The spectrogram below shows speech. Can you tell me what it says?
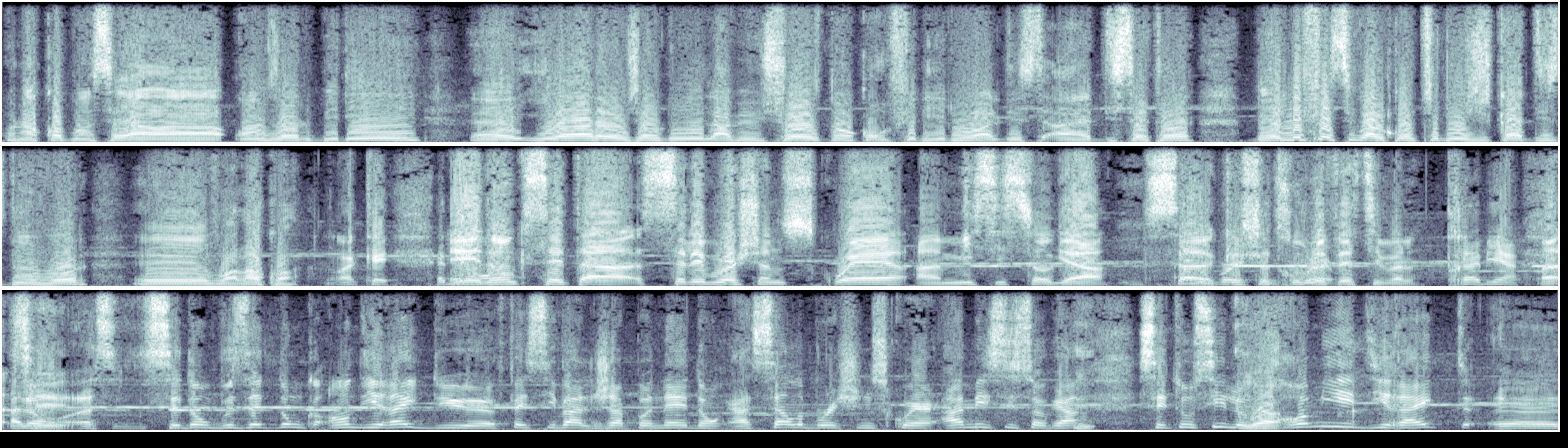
on a commencé à 11h midi. Euh, hier, aujourd'hui, la même chose. Donc, on finit nous à, 10 à 17h. Mais le festival continue jusqu'à 19h. Et voilà, quoi. Ok. Et on- donc c'est à Celebration Square à Mississauga euh, que se trouve le festival. Très bien. Voilà, Alors, c'est- euh, c'est- donc vous êtes donc en direct du euh, festival japonais donc à Celebration Square à Mississauga. C'est aussi le Yeah. premier direct euh,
